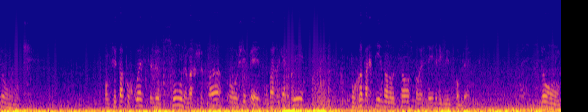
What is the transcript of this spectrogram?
Donc, ne sait pas pourquoi est-ce que le son ne marche pas au GPS. On va regarder pour repartir dans l'autre sens pour essayer de régler le problème. Donc,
